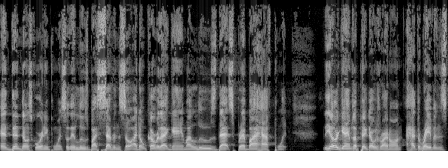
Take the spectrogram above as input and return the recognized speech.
and then don't score any points. So they lose by seven. So I don't cover that game. I lose that spread by a half point. The other games I picked, I was right on. I had the Ravens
